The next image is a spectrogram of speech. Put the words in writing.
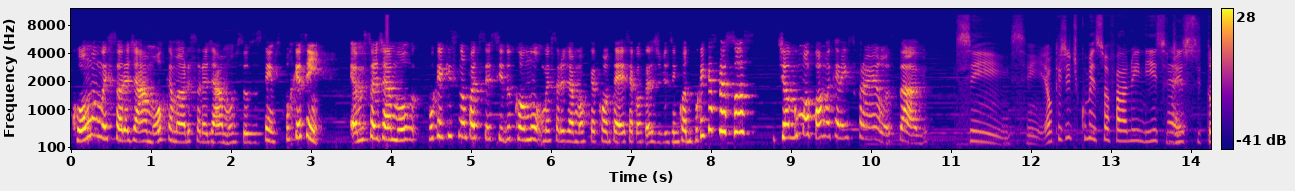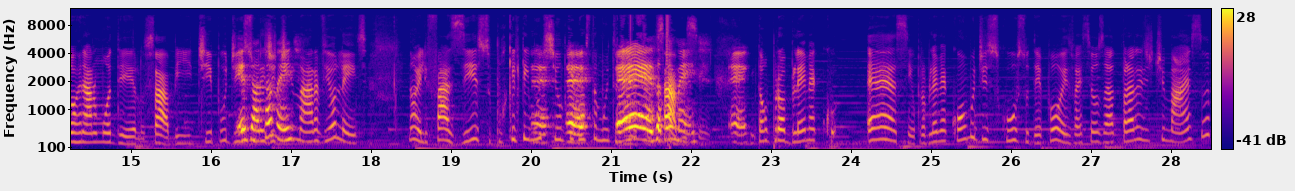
como uma história de amor, que é a maior história de amor de todos os tempos? Porque, assim, é uma história de amor, por que, que isso não pode ser sido como uma história de amor que acontece, acontece de vez em quando? Por que, que as pessoas, de alguma forma, querem isso pra elas, sabe? Sim, sim. É o que a gente começou a falar no início, é. disso se tornar um modelo, sabe? E tipo, disso exatamente. legitimar a violência. Não, ele faz isso porque ele tem muito é, ciúme, porque é. gosta muito é, disso, é, exatamente. Sabe, assim? é. Então o problema é... É, assim, o problema é como o discurso depois vai ser usado para legitimar essa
